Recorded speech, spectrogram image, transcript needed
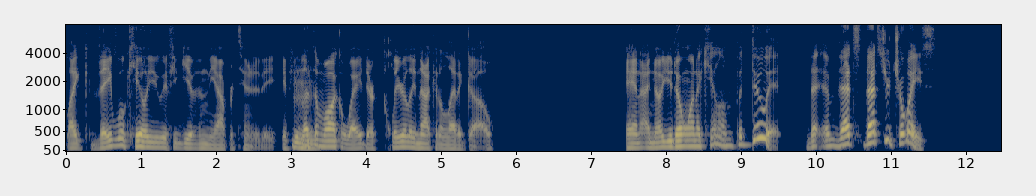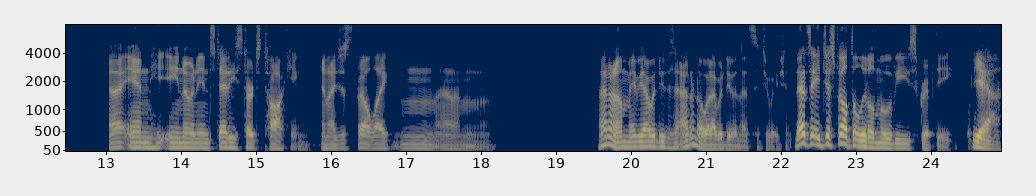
Like they will kill you if you give them the opportunity. If you let Mhm. them walk away, they're clearly not going to let it go. And I know you don't want to kill them, but do it. That, um, that's that's your choice. Uh, and he, you know, and instead he starts talking, and I just felt like, mm, um, I don't know, maybe I would do this. I don't know what I would do in that situation. That's it. Just felt a little movie scripty. Yeah.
